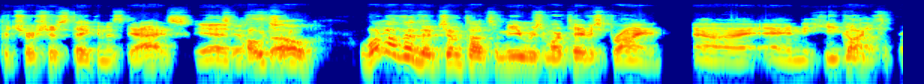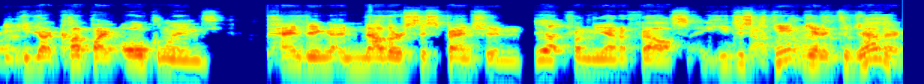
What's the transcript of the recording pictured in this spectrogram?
Patricia's taking his guys. Yeah, He's poaching. So One other that jumped out to me was Martavis Bryant, uh, and he got he got cut by Oakland pending another suspension Yep. from the NFL. So he just Not can't get it together.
